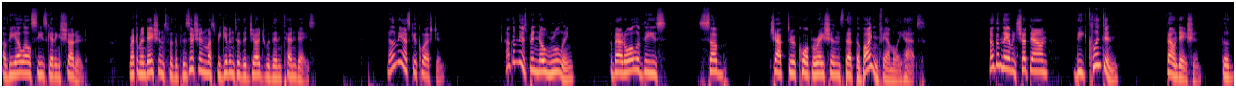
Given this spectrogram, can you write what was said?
of the LLCs getting shuttered. Recommendations for the position must be given to the judge within 10 days. Now, let me ask you a question. How come there's been no ruling about all of these sub chapter corporations that the Biden family has? How come they haven't shut down the Clinton Foundation? The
